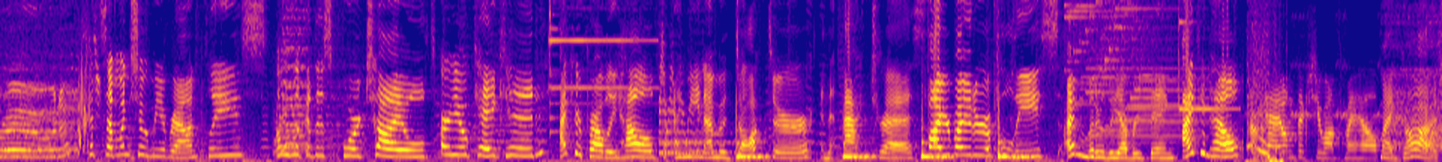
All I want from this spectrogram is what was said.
rude. Could someone show me around, please? Oh, look at this poor child. Are you okay, kid? I could probably help. I mean, I'm a doctor, an actress, firefighter, a police. I'm literally everything. I can help. Okay, I don't think she wants my help. my gosh,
